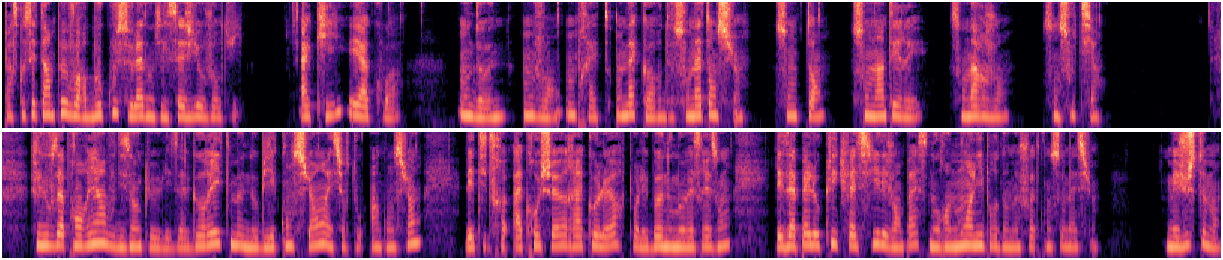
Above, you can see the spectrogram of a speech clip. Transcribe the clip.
Parce que c'est un peu, voire beaucoup, cela dont il s'agit aujourd'hui. À qui et à quoi on donne, on vend, on prête, on accorde son attention, son temps, son intérêt, son argent, son soutien. Je ne vous apprends rien en vous disant que les algorithmes, nos biais conscients et surtout inconscients, les titres accrocheurs, racoleurs pour les bonnes ou mauvaises raisons, les appels au clic facile et j'en passe nous rendent moins libres dans nos choix de consommation. Mais justement,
